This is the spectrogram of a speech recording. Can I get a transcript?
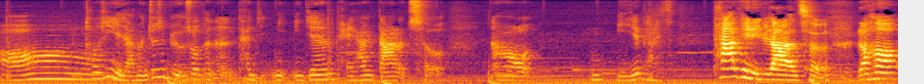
哦，同性也加分，就是比如说，可能他你你今天陪他去搭了车，然后嗯，你先陪他陪你去搭了车，然后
